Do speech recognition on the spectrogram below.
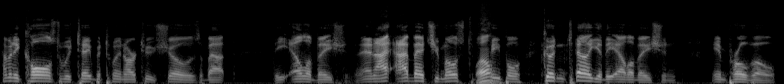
How many calls do we take between our two shows about the elevation? And I, I bet you most Well- people couldn't tell you the elevation in Provo,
